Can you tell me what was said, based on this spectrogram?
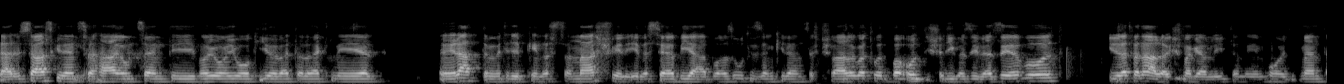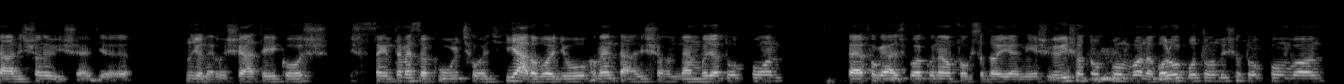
Tehát ő 193 centi, nagyon jó kijöveteleknél. Én láttam őt egyébként azt hiszem másfél éve Szerbiában az U19-es válogatottban, ott is egy igazi vezér volt. illetve nála is megemlíteném, hogy mentálisan ő is egy nagyon erős játékos, és szerintem ez a kulcs, hogy hiába vagy jó, ha mentálisan nem vagy a toppon, felfogásba, akkor nem fogsz odaérni, és ő is a toppon van, a Balog Botond is a toppon van,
